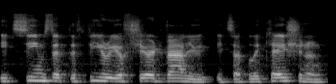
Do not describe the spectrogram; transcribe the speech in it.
it seems that the theory of shared value, its application on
